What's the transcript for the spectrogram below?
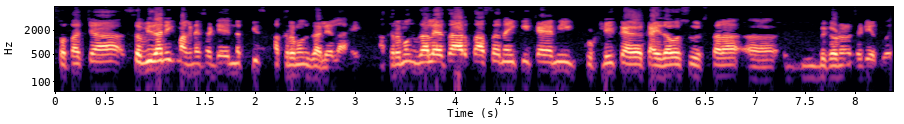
स्वतःच्या संविधानिक मागण्यासाठी नक्कीच आक्रमक झालेला आहे. आक्रमक झाला याचा अर्थ असा नाही की काय आम्ही कुठली कायदा व सुव्यवस्था बिघडवण्यासाठी येतोय.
